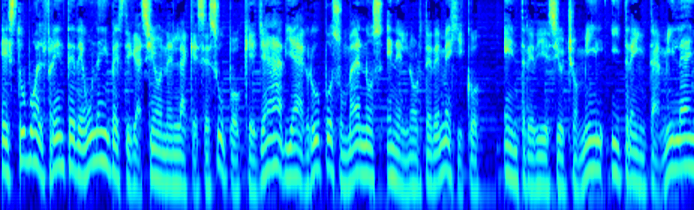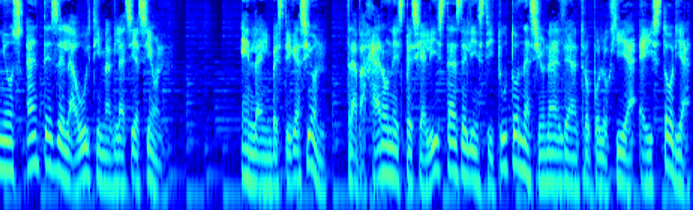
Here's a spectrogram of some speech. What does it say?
estuvo al frente de una investigación en la que se supo que ya había grupos humanos en el norte de México entre 18.000 y 30.000 años antes de la última glaciación. En la investigación trabajaron especialistas del Instituto Nacional de Antropología e Historia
